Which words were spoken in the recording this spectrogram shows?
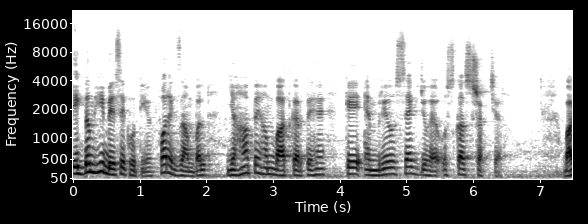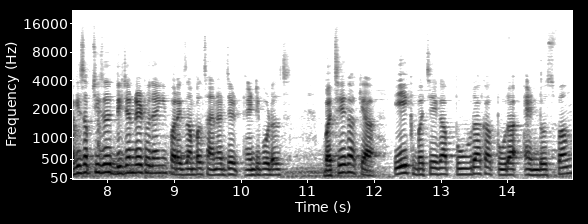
एकदम ही बेसिक होती हैं। फॉर एग्ज़ाम्पल यहाँ पे हम बात करते हैं कि एम्ब्रियो सेक जो है उसका स्ट्रक्चर बाकी सब चीज़ें डिजेनरेट हो जाएँगी फॉर एग्ज़ाम्पल साइनर्जेट एंटीपोडल्स बचेगा क्या? एक बचेगा पूरा का पूरा एंडोस्पम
